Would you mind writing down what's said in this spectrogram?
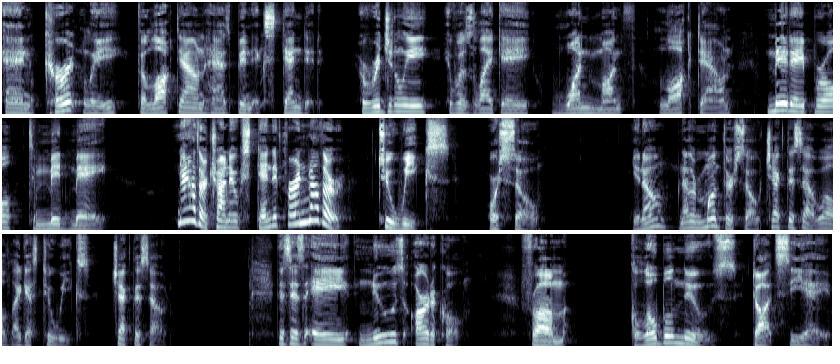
And currently, the lockdown has been extended. Originally, it was like a one month lockdown, mid April to mid May. Now they're trying to extend it for another two weeks or so. You know, another month or so. Check this out. Well, I guess two weeks. Check this out. This is a news article from globalnews.ca.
